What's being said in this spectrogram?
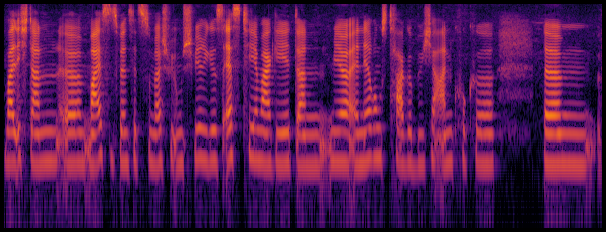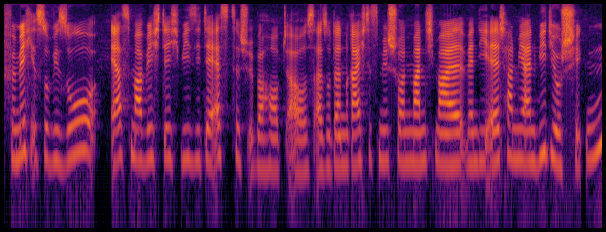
weil ich dann äh, meistens, wenn es jetzt zum Beispiel um ein schwieriges Essthema geht, dann mir Ernährungstagebücher angucke. Ähm, für mich ist sowieso erstmal wichtig, wie sieht der Esstisch überhaupt aus? Also dann reicht es mir schon manchmal, wenn die Eltern mir ein Video schicken,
